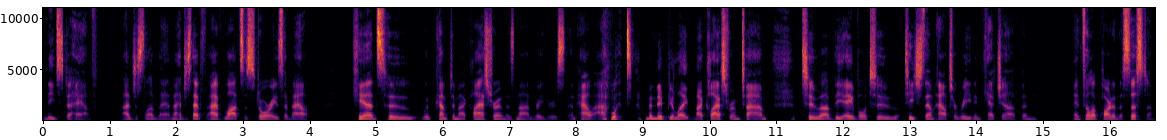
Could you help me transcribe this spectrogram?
needs to have. I just love that. And I just have I have lots of stories about kids who would come to my classroom as non-readers and how I would manipulate my classroom time to uh, be able to teach them how to read and catch up and and feel a part of the system.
